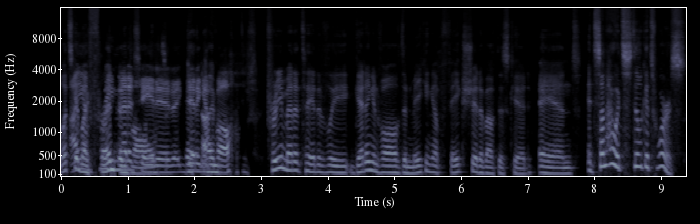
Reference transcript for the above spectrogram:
let's I get my friend involved. premeditated and getting I'm involved. Premeditatively getting involved and making up fake shit about this kid, and and somehow it still gets worse.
